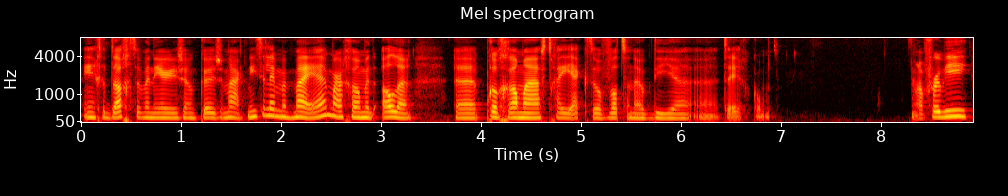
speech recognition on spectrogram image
in gedachten wanneer je zo'n keuze maakt. Niet alleen met mij, hè, maar gewoon met alle uh, programma's, trajecten of wat dan ook die je tegenkomt. Nou, voor wie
